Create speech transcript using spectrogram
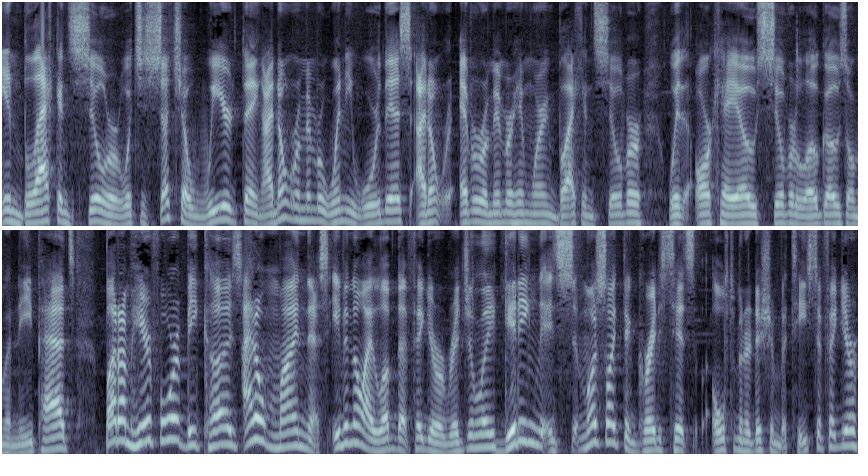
in black and silver, which is such a weird thing. I don't remember when he wore this. I don't ever remember him wearing black and silver with RKO silver logos on the knee pads. But I'm here for it because I don't mind this. Even though I loved that figure originally, getting it's much like the greatest hits Ultimate Edition Batista figure.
